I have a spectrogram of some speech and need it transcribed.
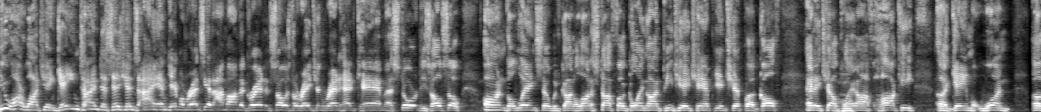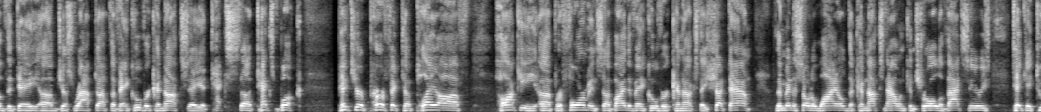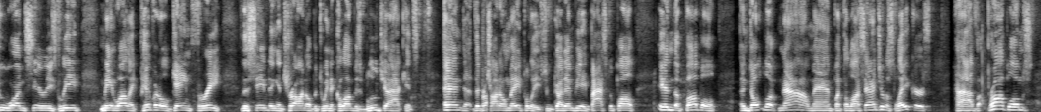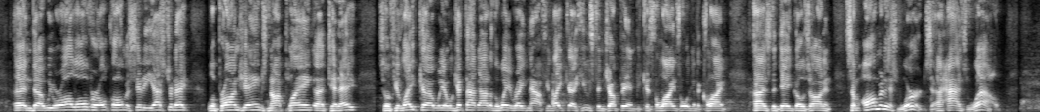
You are watching Game Time Decisions. I am Gabriel Morency, and I'm on the grid, and so is the Raging Redhead Cam uh, Stewart. He's also on the link. So we've got a lot of stuff uh, going on: PGA Championship, uh, golf, NHL mm-hmm. playoff, hockey. Uh, game one of the day uh, just wrapped up. The Vancouver Canucks, a, a text uh, textbook, picture perfect playoff hockey uh, performance uh, by the Vancouver Canucks. They shut down the Minnesota Wild. The Canucks now in control of that series, take a 2 1 series lead. Meanwhile, a pivotal game three this evening in Toronto between the Columbus Blue Jackets and the Toronto Maple Leafs. We've got NBA basketball in the bubble. And don't look now, man, but the Los Angeles Lakers have problems. And uh, we were all over Oklahoma City yesterday. LeBron James not playing uh, today. So if you like, uh, we, will get that out of the way right now. If you like uh, Houston, jump in because the line's only going to climb as the day goes on. And some ominous words uh, as well.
